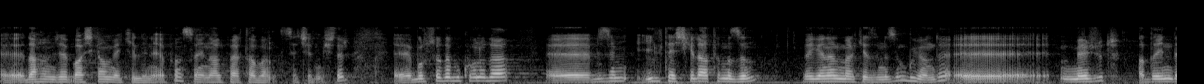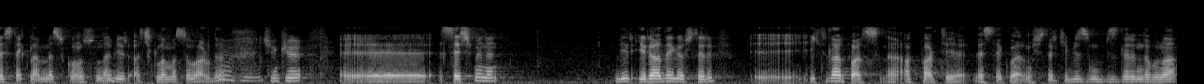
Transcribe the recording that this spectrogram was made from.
E, daha önce başkan vekilliğini yapan Sayın Alper Taban seçilmiştir. E, Bursa'da bu konuda e, bizim il teşkilatımızın ve genel merkezimizin bu yönde e, mevcut adayın desteklenmesi konusunda bir açıklaması vardı. Çünkü e, seçmenin bir irade gösterip iktidar partisine, AK Parti'ye destek vermiştir ki bizim bizlerin de buna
